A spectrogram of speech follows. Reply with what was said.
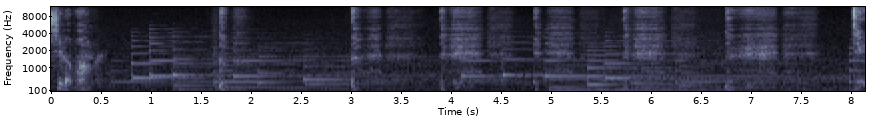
シロボンって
